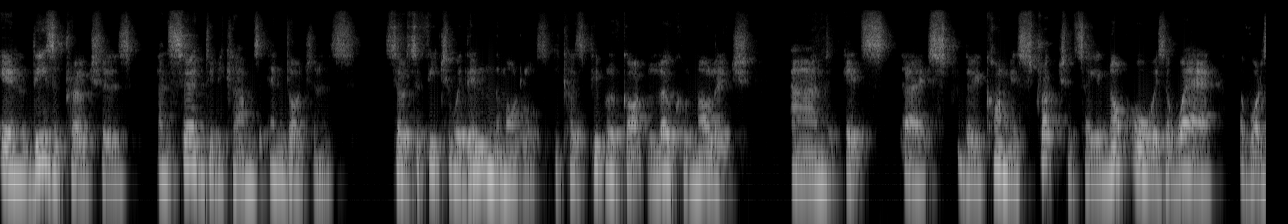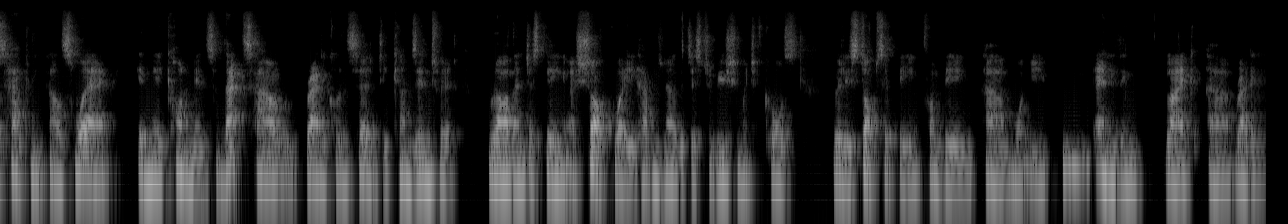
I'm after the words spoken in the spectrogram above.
In these approaches, uncertainty becomes endogenous. So it's a feature within the models because people have got local knowledge and it's, the economy is structured so you're not always aware of what is happening elsewhere in the economy. And so that's how radical uncertainty comes into it, rather than just being a shock where you happen to know the distribution, which of course really stops it being from being um, what you anything like uh, radically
